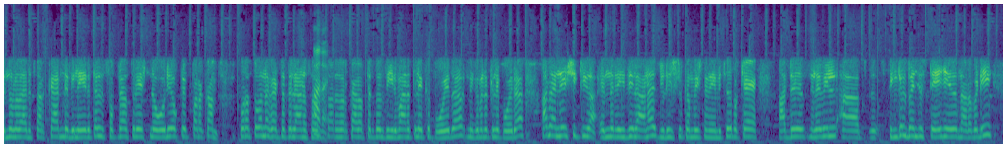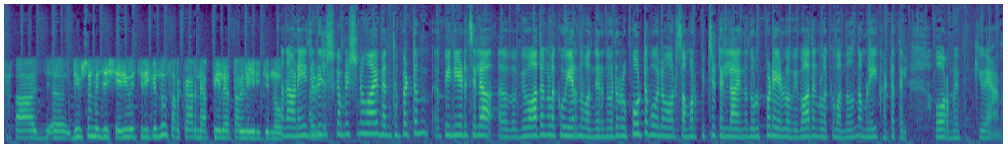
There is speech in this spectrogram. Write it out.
എന്നുള്ളതാണ് സർക്കാരിന്റെ വിലയിരുത്തൽ. സ്വപ്ന സുരേഷിന്റെ ഓഡിയോ ക്ലിപ്പ് അടക്കം പുറത്തു വന്ന ഘട്ടത്തിലാണ് സംസ്ഥാന സർക്കാർ അത്തരത്തിൽ തീരുമാനത്തിലേക്ക് പോയത് നിഗമനത്തിൽ പോയത്. അത് അന്വേഷിക്കുക എന്ന രീതിയിലാണ് ജുഡീഷ്യൽ കമ്മീഷനെ നിയമിച്ചത്. പക്ഷേ അത് നിലവിൽ സിംഗിൾ ബെഞ്ച് സ്റ്റേ ചെയ്ത നടപടി ഡിവിഷൻ ബെഞ്ച് ശരിവച്ചിരിക്കുന്നു. സർക്കാരിന്റെ അപ്പീൽ തള്ളിയിരിക്കുന്നു. അതാണ് ഈ ജുഡീഷ്യൽ കമ്മീഷനുമായി ബന്ധപ്പെട്ടും പിന്നീട് ചില വിവാദങ്ങളൊക്കെ ഉയർന്നു വന്നിരുന്നു. ഒരു റിപ്പോർട്ട് പോലും അവർ സമർപ്പിച്ചിട്ടില്ല എന്നതുൾപ്പെടെയുള്ള വിവാദങ്ങളൊക്കെ വന്നത് നമ്മൾ ഈ ഘട്ടത്തിൽ ഓർമ്മിപ്പിക്കുകയാണ്.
